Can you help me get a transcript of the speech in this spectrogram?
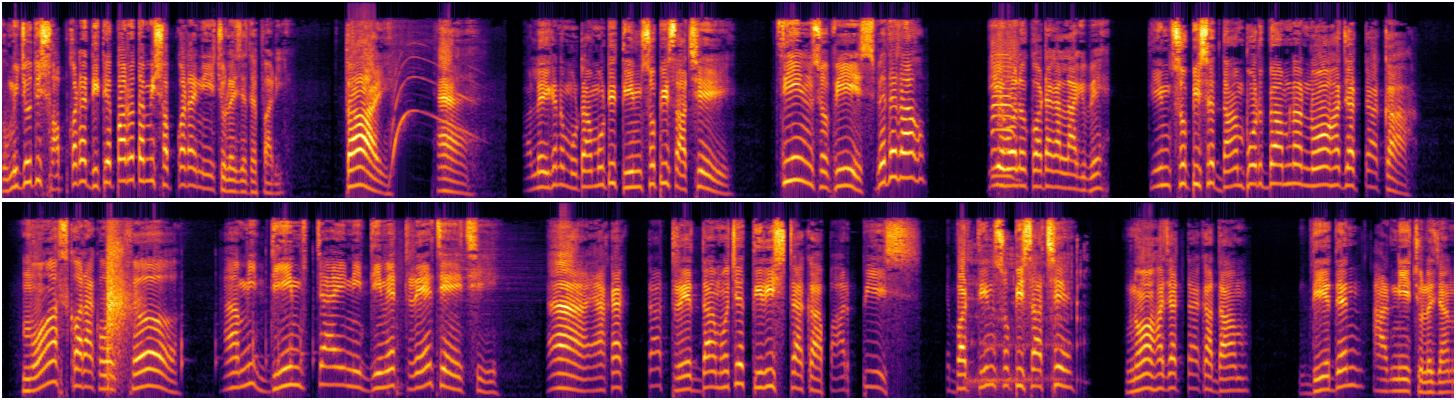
তুমি যদি সব কটা দিতে পারো, তো আমি সব কটা নিয়ে চলে যেতে পারি। তাই? হ্যাঁ। তাহলে এখানে মোটামুটি তিনশো পিস আছে। তিনশো পিস বেঁধে দাও। দিয়ে বলো ক টাকা লাগবে? তিনশো পিসের দাম পড়বে আপনার ন হাজার টাকা। মস করা করছ? আমি ডিম চাইনি ডিমের ট্রে চেয়েছি। হ্যাঁ এক একটা ট্রের দাম হচ্ছে তিরিশ টাকা পার পিস এবার তিনশো পিস আছে ন হাজার টাকা দাম। দিয়ে দেন আর নিয়ে চলে যান।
